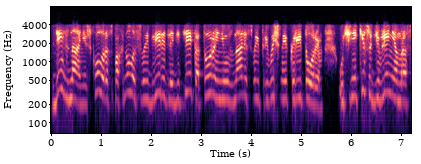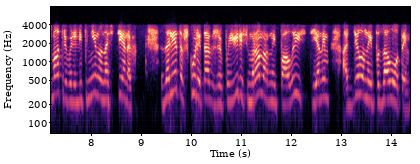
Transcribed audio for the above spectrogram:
В День знаний школа распахнула свои двери для детей, которые не узнали свои привычные коридоры. Ученики с удивлением рассматривали лепнину на стенах – за лето в школе также появились мраморные полы, стены, отделанные позолотой,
